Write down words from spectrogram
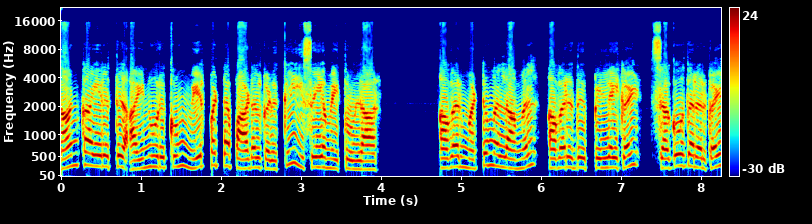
நான்காயிரத்து ஐநூறுக்கும் மேற்பட்ட பாடல்களுக்கு இசையமைத்துள்ளார். அவர் மட்டுமல்லாமல் அவரது பிள்ளைகள் சகோதரர்கள்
